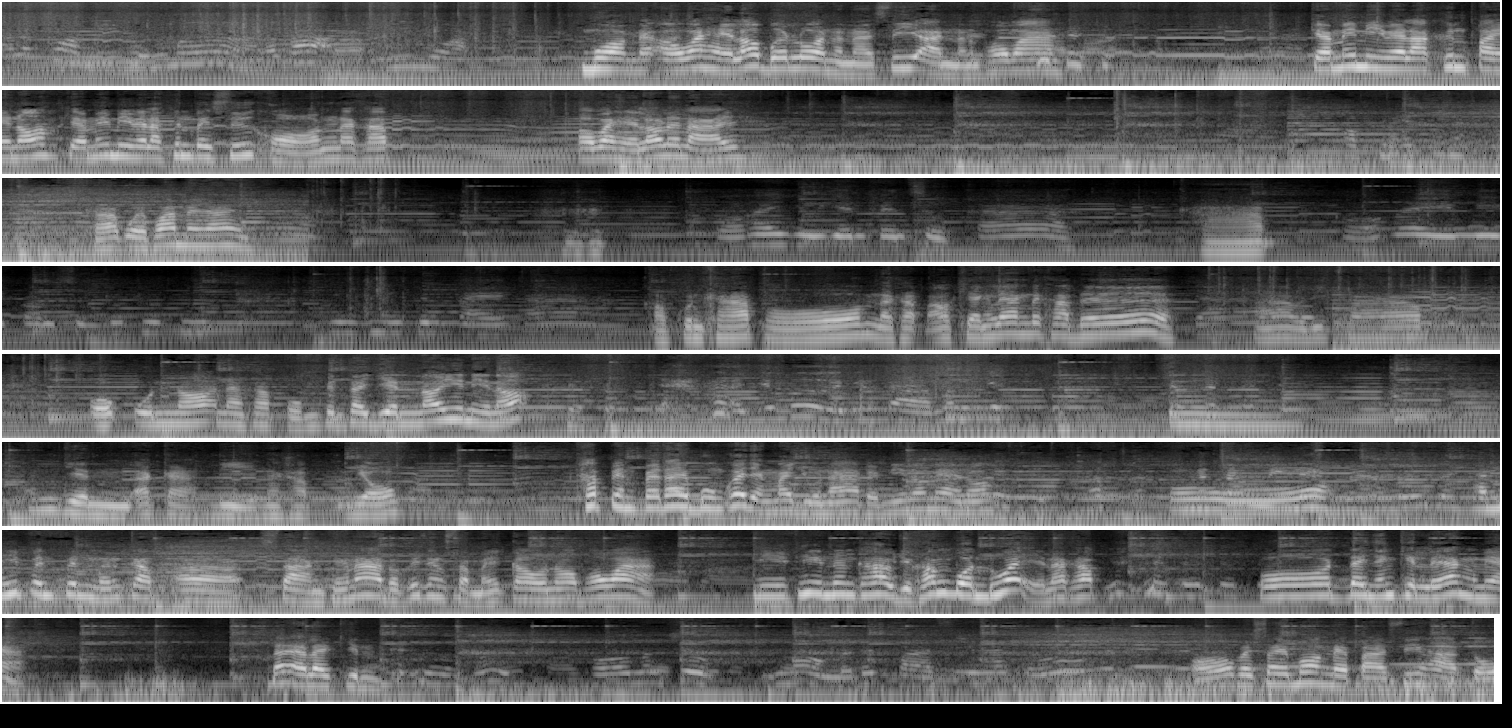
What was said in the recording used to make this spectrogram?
แล้วก็มีถุงมือ แล้วก็มีหมวกหมวกเนี่ยเอาไว้ให้เล่าเบิร์ดโลนน่ะนะซี่อันนั่นเพราะว่า แกไม่มีเวลาขึ้นไปเนาะ แกไม่มีเวลาขึ้นไปซื้อของนะครับ เอาไว้ให้เล่าหลายขอบคุณเอฟซีนะคะๆ ครับอวยพรไม่ได้ขอให้อยู่เย็นเป็นสุขค่ะ ครับ ขอให้มีความสุขทุกๆยิ่งยิ่งขึ้นไปค่ะขอบคุณครับผมนะครับ เอาแข็งแรงนะครับเด้อจ้าอ่าสวัสดีครับ อบอุ่นเนาะนะครับ ผมเป็นตาเย็นเนาะอยู่นี่เนาะจะมืออยู่ค่ะมันเย็นอืมมันเย็นอากาศดีนะครับ เดี๋ยว ถ้าเป็นไปได้บูมก็อย่างมาอยู่นาแบบนี้เนาะแม่เนาะโอ้มันโหต้องมีแหล่งน้ำด้วยอันนี้เป็นเป็นเหมือนกับเอ่อสั่งเทียงหน้าแบบที่ยังสมัยเก่าเนาะเพราะว่ามีที่นึ่งข้าวอยู่ข้างบนด้วยนะครับ โอ้ได้หยังกินแล้งเนี่ย ได้อะไรกินเพราะมันสุกน่องแล้วได้ปลาที่ห้าตัวอ๋อไปใส่หม่องในปลาซี่หาโต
